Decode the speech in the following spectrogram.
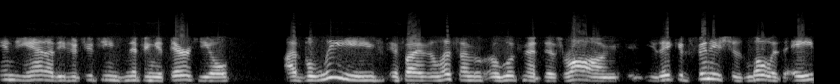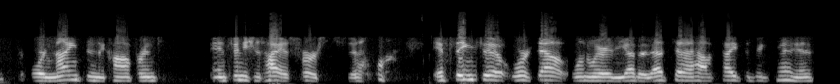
Indiana. These are two teams nipping at their heels. I believe, if I unless I'm looking at this wrong, they could finish as low as eighth or ninth in the conference and finish as high as first. So, if things uh, worked out one way or the other, that's uh, how tight the Big Ten is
